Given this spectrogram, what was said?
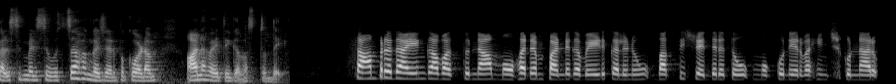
కలిసిమెలిసి ఉత్సాహంగా జరుపుకోవడం ఆనవాయితీగా వస్తుంది. సాంప్రదాయంగా వస్తున్న మొహర్రం పండుగ వేడుకలను భక్తి శ్రద్ధలతో మొక్కు నిర్వహించుకున్నారు.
